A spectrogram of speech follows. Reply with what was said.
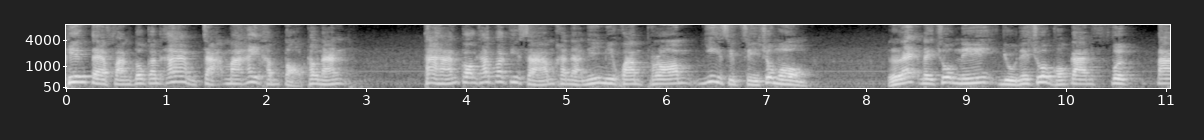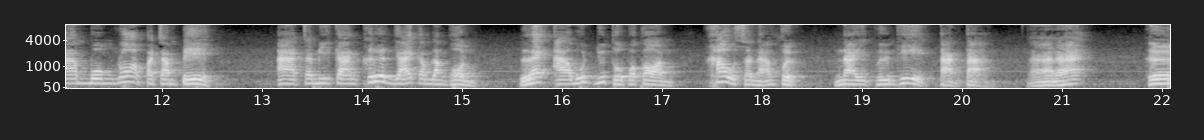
เพียงแต่ฝั่งตรงกันข้ามจะมาให้คำตอบเท่านั้น ทหารกองทัพภาคที่ 3 ขณะนี้มีความพร้อม 24 ชั่วโมง และในช่วงนี้อยู่ในช่วงของการฝึกตามวงรอบประจำปี อาจจะมีการเคลื่อนย้ายกำลังพล และอาวุธยุโทโธปกรณ์เข้าสนามฝึกในพื้นที่ต่างๆนะนะฮะคือ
